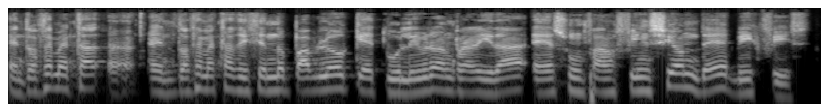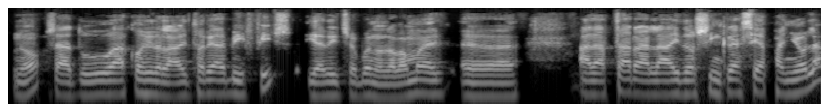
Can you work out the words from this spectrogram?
Entonces me, está, eh, entonces me estás diciendo, Pablo, que tu libro en realidad es un fanfiction de Big Fish, ¿no? O sea, tú has cogido la historia de Big Fish y has dicho, bueno, lo vamos a eh, adaptar a la idiosincrasia española,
